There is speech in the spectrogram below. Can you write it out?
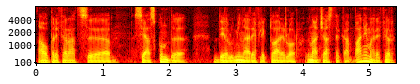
au preferat să se ascundă de lumina reflectoarelor în această campanie. Mă refer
